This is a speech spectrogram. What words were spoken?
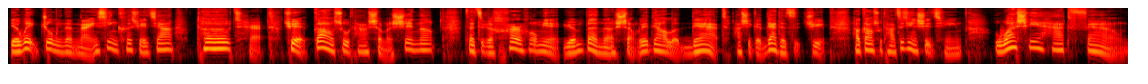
一位著名的男性科学家，told her，却告诉他什么事呢？在这个 her 后面，原本呢省略掉了 that，它是一个 that 子句。他告诉他这件事情，what she had found，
